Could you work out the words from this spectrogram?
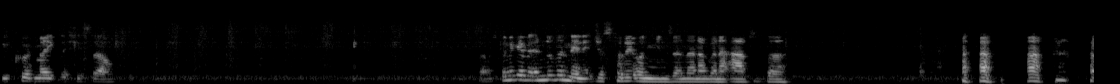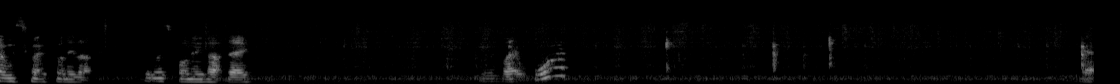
you could make this yourself. I'm just going to give it another minute just for the onions and then I'm going to add the... that was quite funny that. It was funny that day. It was like, what? Yeah,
